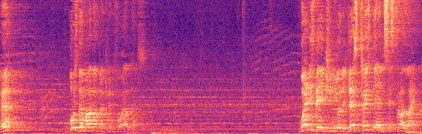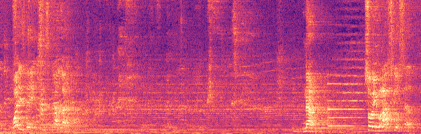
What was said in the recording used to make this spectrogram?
Yeah? Who's the mother of the 24 elders? Where is the genealogy? Let's trace the ancestral line. What is the ancestral line? Now, so you ask yourself,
